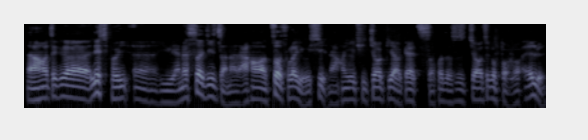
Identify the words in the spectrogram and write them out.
然后这个 Lisp 呃语言的设计者呢，然后做出了游戏，然后又去教比尔盖茨或者是教这个保罗艾伦，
